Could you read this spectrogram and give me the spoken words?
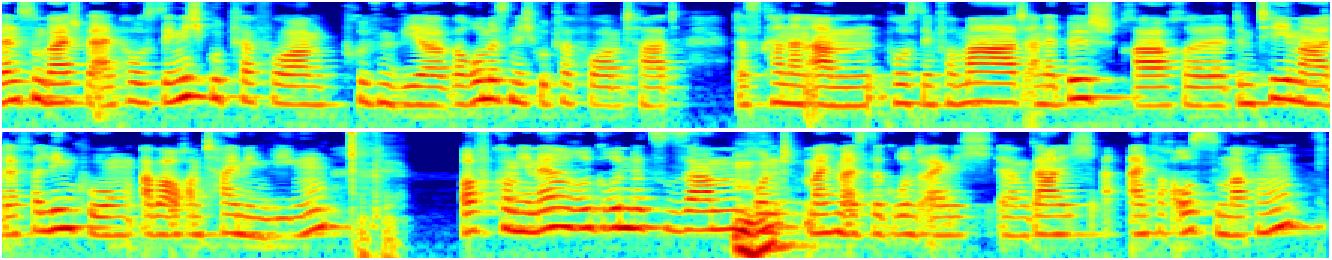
Wenn zum Beispiel ein Posting nicht gut performt, prüfen wir, warum es nicht gut performt hat. Das kann dann am Posting-Format, an der Bildsprache, dem Thema, der Verlinkung, aber auch am Timing liegen. Okay. Oft kommen hier mehrere Gründe zusammen mhm. und manchmal ist der Grund eigentlich ähm, gar nicht einfach auszumachen.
